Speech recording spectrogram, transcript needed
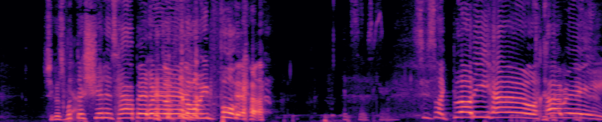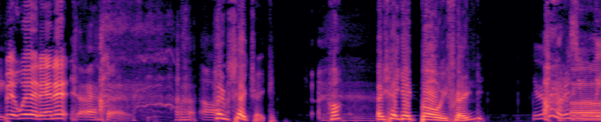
she goes, "What the shit is happening?" What the flying fuck? It's so scary. She's like, "Bloody hell, Harry!" Bit weird, ain't it? Who's Cedric? Huh? Is he your boyfriend? Have you ever noticed Uh, you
